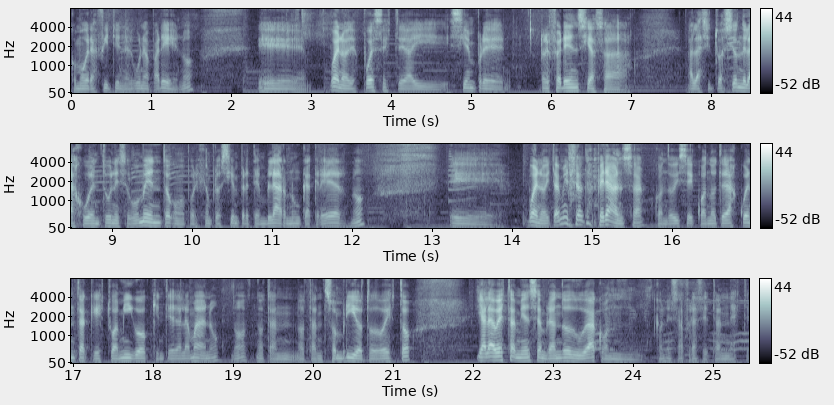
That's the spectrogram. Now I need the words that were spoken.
como grafiti en alguna pared, ¿no? Eh, bueno, después este, hay siempre referencias a, la situación de la juventud en ese momento, como por ejemplo siempre temblar, nunca creer, ¿no? Eh, bueno, y también cierta esperanza cuando dice, cuando te das cuenta que es tu amigo quien te da la mano, ¿no? No tan, no tan sombrío todo esto. Y a la vez también sembrando duda con, esa frase tan este,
